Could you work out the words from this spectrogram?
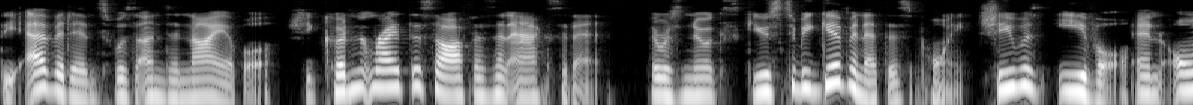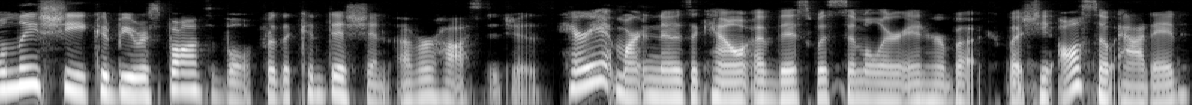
The evidence was undeniable. She couldn't write this off as an accident. There was no excuse to be given at this point. She was evil, and only she could be responsible for the condition of her hostages. Harriet Martineau's account of this was similar in her book, but she also added,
